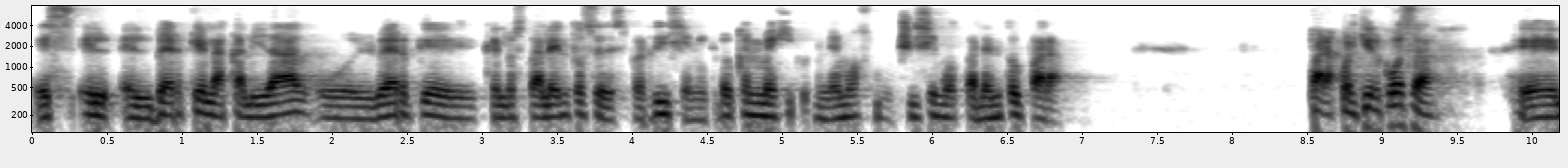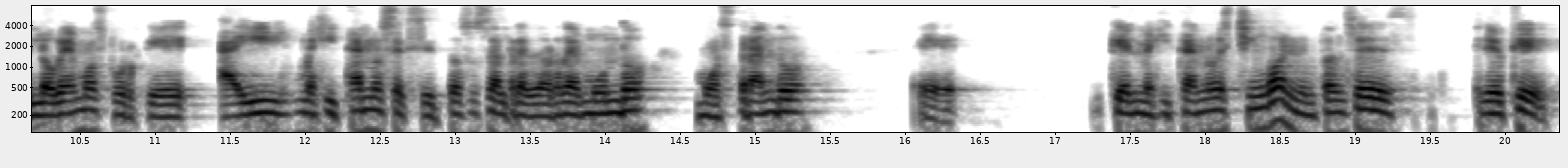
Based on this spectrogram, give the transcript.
es el, ver que la calidad o el ver que, los talentos se desperdician. Y creo que en México tenemos muchísimo talento para, para cualquier cosa. Eh, lo vemos porque hay mexicanos exitosos alrededor del mundo mostrando eh, que el mexicano es chingón. Entonces, creo que,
